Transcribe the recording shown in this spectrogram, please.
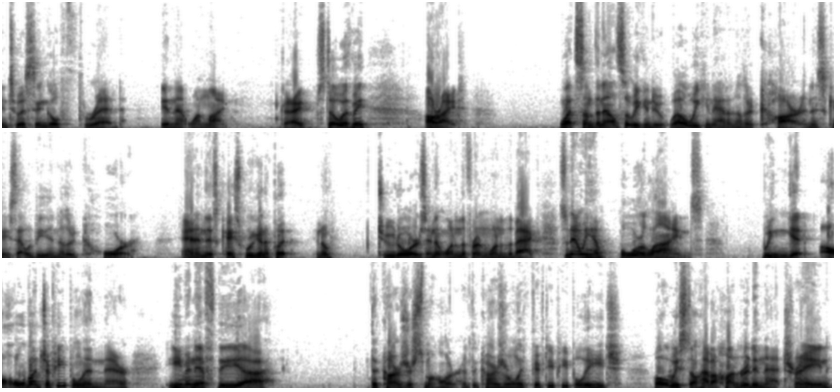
into a single thread in that one line. Okay, still with me? All right. What's something else that we can do? Well, we can add another car. In this case, that would be another core. And in this case, we're going to put, you know, two doors in it, one in the front and one in the back. So now we have four lines. We can get a whole bunch of people in there, even if the uh, the cars are smaller. If the cars are only 50 people each, well, we still have 100 in that train,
